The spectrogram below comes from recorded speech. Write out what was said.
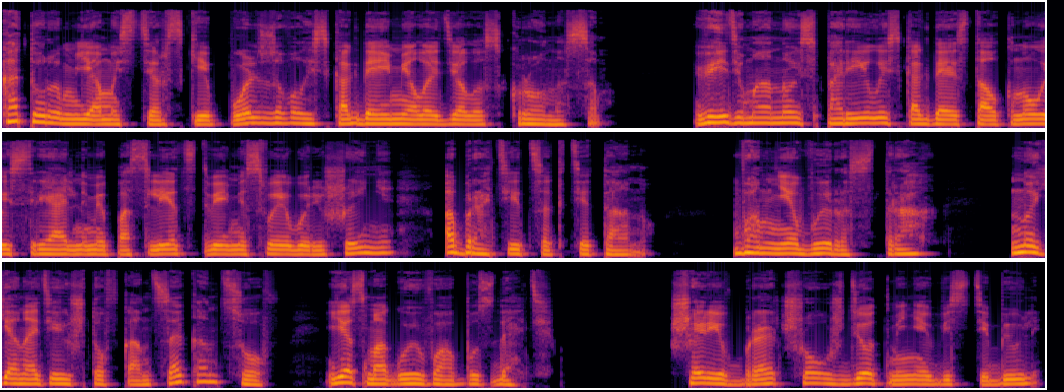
которым я мастерски пользовалась, когда имела дело с Кроносом? Видимо, оно испарилось, когда я столкнулась с реальными последствиями своего решения обратиться к Титану. Во мне вырос страх, но я надеюсь, что в конце концов я смогу его обуздать. Шериф Брэдшоу ждет меня в вестибюле.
